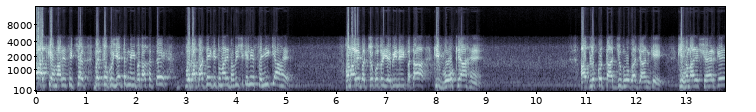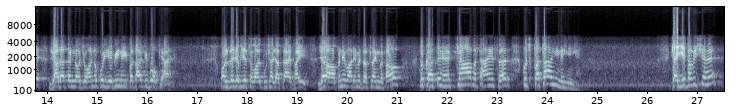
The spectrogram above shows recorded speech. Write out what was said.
आज के हमारे शिक्षक बच्चों को यह तक नहीं बता सकते, बता पाते कि तुम्हारे भविष्य के लिए सही क्या है। हमारे बच्चों को तो यह भी नहीं पता कि वो क्या है। आप लोग को ताज्जुब होगा जान के कि हमारे शहर के ज़्यादातर नौजवानों को यह भी नहीं पता कि वो क्या है। उनसे जब ये सवाल पूछा जाता है, भाई, जरा अपने बारे में दस लाइन बताओ। तो कहते हैं, क्या बताएँ सर, कुछ पता ही नहीं है। क्या यह भविष्य है?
